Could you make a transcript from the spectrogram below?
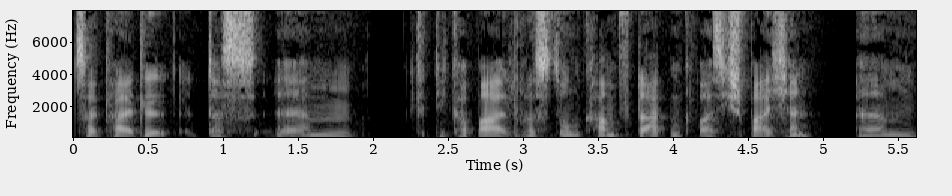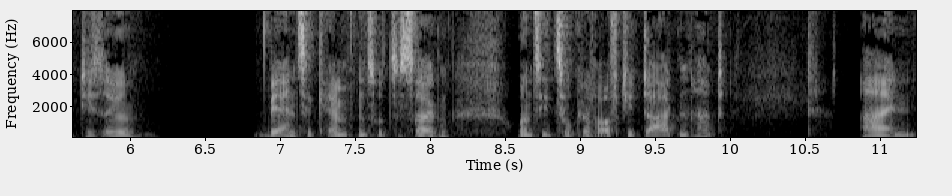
sagt Keitel, dass ähm, die Kabalrüstung Kampfdaten quasi speichern, ähm, diese während sie kämpfen sozusagen und sie Zugriff auf die Daten hat. Ein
